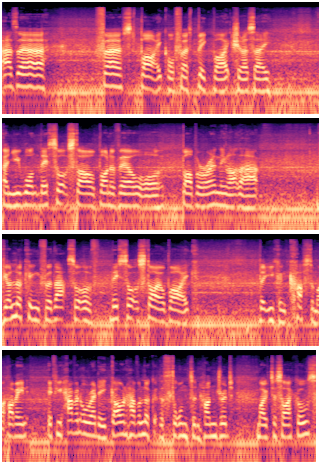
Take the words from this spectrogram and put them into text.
as a first bike or first big bike should I say and you want this sort of style Bonneville or Bobber or anything like that if you're looking for that sort of this sort of style bike that you can customize I mean if you haven't already go and have a look at the Thornton Hundred motorcycles.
